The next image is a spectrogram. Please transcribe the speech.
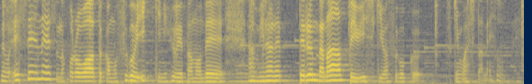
でも SNS のフォロワーとかもすごい一気に増えたのであ見られてるんだなっていう意識はすごくつきましたね。そうね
